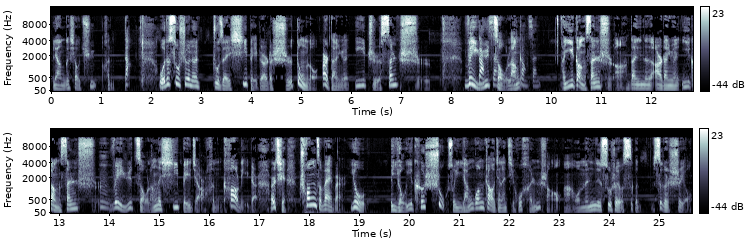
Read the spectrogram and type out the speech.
两个校区很大。我的宿舍呢，住在西北边的十栋楼二单元一至三室，位于走廊杠三，啊，一杠三室啊，单那二单元一杠三室，嗯位于走廊的西北角，很靠里边，而且窗子外边又有一棵树，所以阳光照进来几乎很少啊。我们宿舍有四个四个室友，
